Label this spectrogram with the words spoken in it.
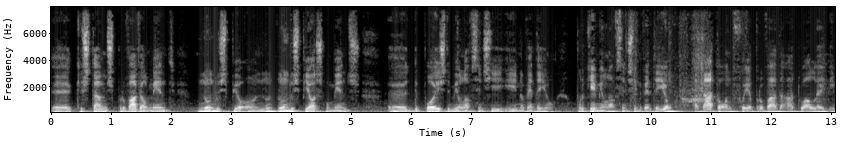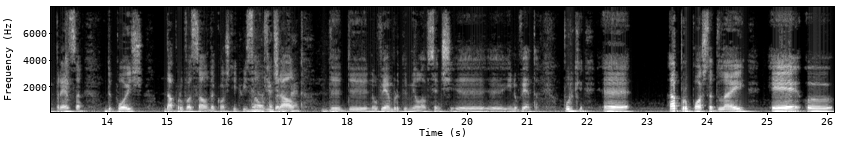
eh, que estamos provavelmente num dos, pior, num dos piores momentos eh, depois de 1991. Porquê 1991? A data onde foi aprovada a atual lei de imprensa, depois da aprovação da Constituição 1990. Liberal de, de novembro de 1990. Porque uh, a proposta de lei é uh,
